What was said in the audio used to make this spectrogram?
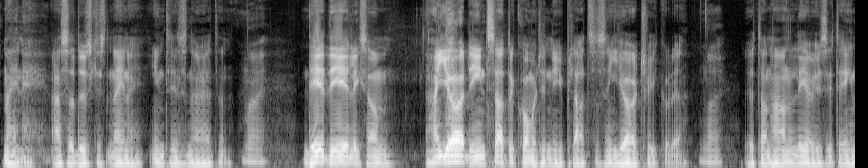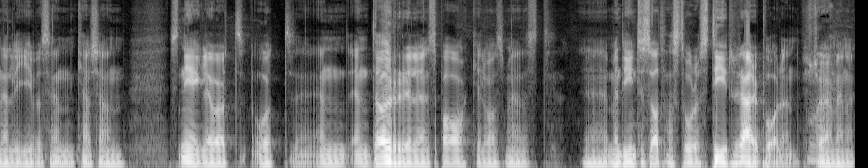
Nej, nej. Alltså du ska... Nej, nej. Inte ens i närheten. Nej, Det, det är liksom... Han gör... Det är inte så att du kommer till en ny plats och sen gör Trico det. nej. Utan han lever ju sitt egna liv och sen kanske han sneglar åt, åt en, en dörr eller en spak eller vad som helst. Eh, Men det är inte så att han står och stirrar på den, förstår du vad jag menar?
